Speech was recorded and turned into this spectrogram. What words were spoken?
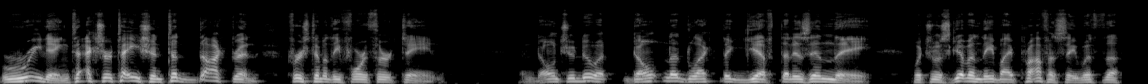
reading, to exhortation, to doctrine. 1 Timothy 4:13. And don't you do it. Don't neglect the gift that is in thee, which was given thee by prophecy with the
